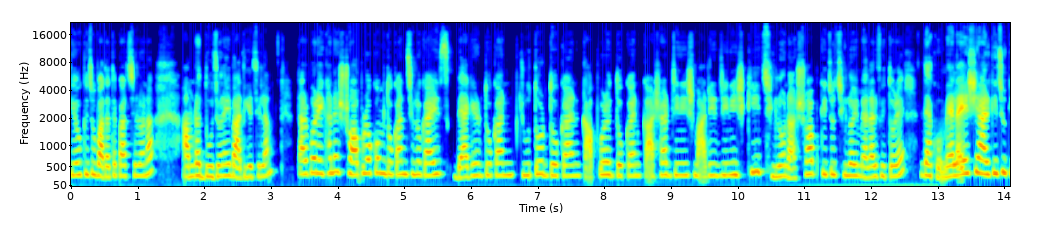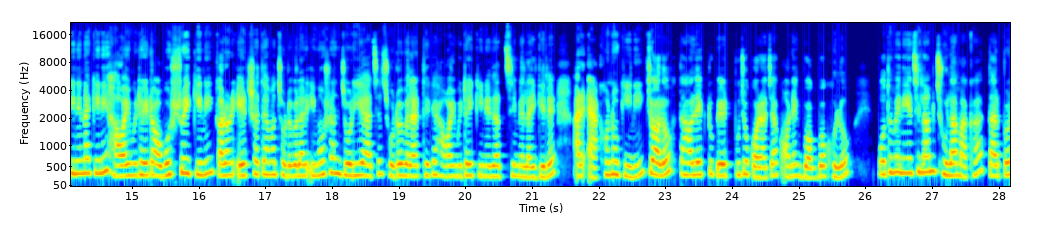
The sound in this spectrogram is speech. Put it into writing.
কেউ কিছু বাঁধাতে পারছিল না। আমরা দুজনেই বাদিয়েছিলাম তারপর এখানে সব রকম দোকান ছিল গাইজ ব্যাগের দোকান, জুতোর দোকান, কাপড়ের দোকান, কাঁসার জিনিস, মাটির জিনিস, কি ছিল না, সব কিছু ছিল এই মেলার ভিতরে। দেখো, মেলায় এসে আর কিছু কিনি না কিনি, হাওয়াই মিঠাইটা অবশ্যই কিনি, কারণ এর সাথে আমার ছোটোবেলার ইমোশন জড়িয়ে আছে। ছোটোবেলার থেকে হাওয়াই মিঠাই কিনে যাচ্ছি মেলায় গেলে, আর এখনও কিনি। চলো, তাহলে একটু পেট পুজো করা যাক, অনেক বকবক হলো। প্রথমে নিয়েছিলাম ছোলা মাখা, তারপর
